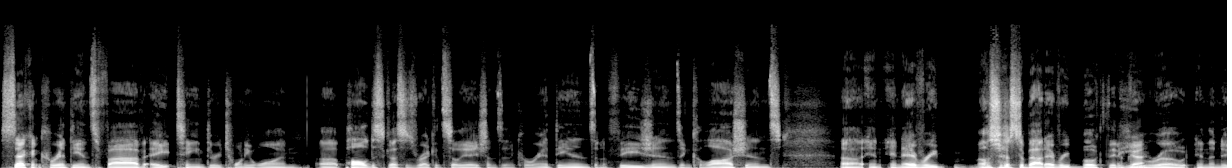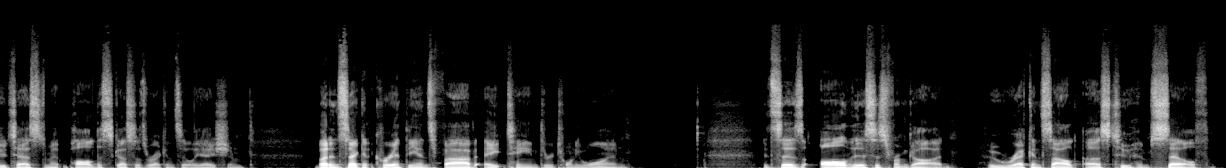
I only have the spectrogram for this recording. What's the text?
Second Corinthians 5, 18 through 21, uh, Paul discusses reconciliations in Corinthians and Ephesians and Colossians. Uh, in, in every, most just about every book that he wrote in the New Testament, Paul discusses reconciliation. But in Second Corinthians 5, 18 through 21, it says, All this is from God, who reconciled us to himself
